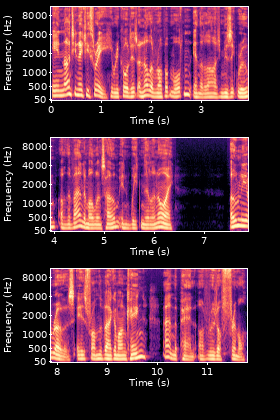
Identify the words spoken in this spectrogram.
In 1983, he recorded another Robert Morton in the large music room of the Vandermolen's home in Wheaton, Illinois. Only a Rose is from the Vagabond King and the pen of Rudolf Friml.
